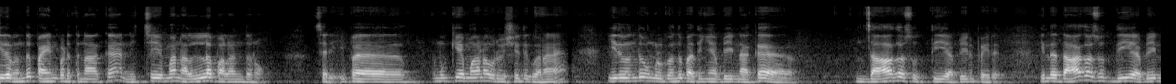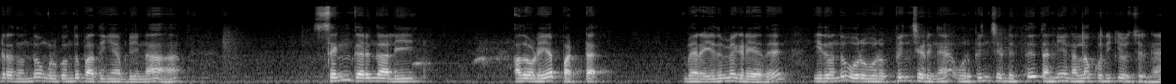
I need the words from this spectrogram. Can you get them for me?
இதை வந்து பயன்படுத்தினாக்க நிச்சயமாக நல்ல பலன் தரும். சரி இப்போ முக்கியமான ஒரு விஷயத்துக்கு வரேன். இது வந்து உங்களுக்கு வந்து பார்த்திங்க அப்படின்னாக்க தாக சுத்தி அப்படின்னு பேர். இந்த தாக சுத்தி அப்படின்றது வந்து உங்களுக்கு வந்து பார்த்திங்க அப்படின்னா செங்கருங்காலி அதோடைய பட்டை. வேறு எதுவுமே கிடையாது. இது வந்து ஒரு ஒரு பிஞ்ச் எடுங்க. ஒரு பிஞ்ச் எடுத்து தண்ணியை நல்லா கொதிக்க வச்சுருங்க.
